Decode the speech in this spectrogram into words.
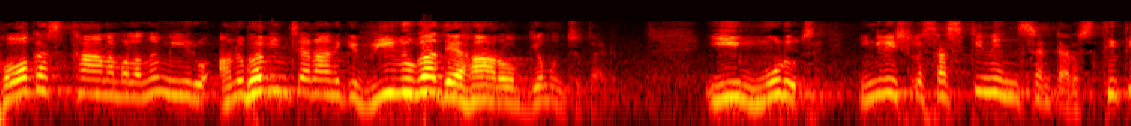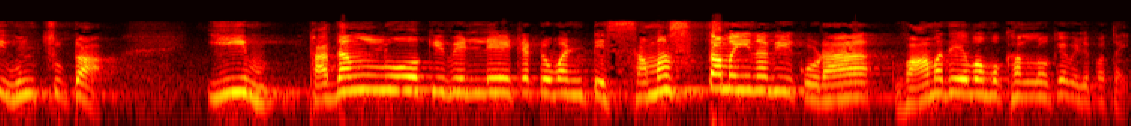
భోగస్థానములను మీరు అనుభవించడానికి వీలుగా దేహారోగ్యం ఉంచుతాడు. ఈ మూడు ఇంగ్లీష్లో సస్టినెన్స్ అంటారు స్థితి ఉంచుట. ఈ పదంలోకి వెళ్ళేటటువంటి సమస్తమైనవి కూడా వామదేవ ముఖంలోకే వెళ్ళిపోతాయి.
